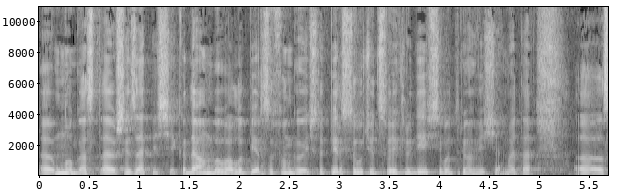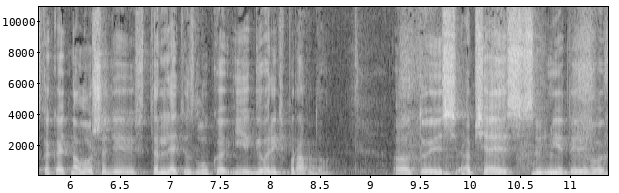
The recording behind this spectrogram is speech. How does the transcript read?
э, много оставивший записи. Когда он бывал у персов, он говорит, что персы учат своих людей всего трем вещам. Это э, скакать на лошади, стрелять из лука и говорить правду. Э, то есть, общаясь с людьми этого,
